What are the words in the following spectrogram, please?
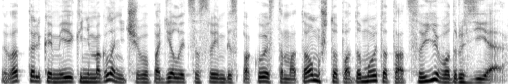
Вот только Миюки не могла ничего поделать со своим беспокойством о том, что подумают о Тацию его друзья.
